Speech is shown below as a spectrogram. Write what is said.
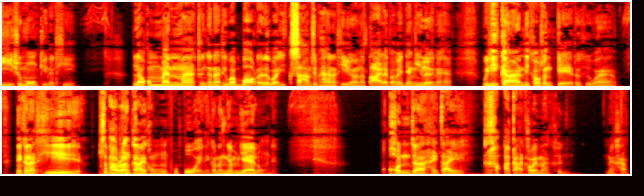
กี่ชั่วโมงกี่นาที แล้วก็แม่นมากถึงขนาดที่ว่าบอกได้เลยว่าอีกสามสิบห้านาทีกำลังจะตายอะไรประเภทอย่างนี้เลยนะฮะ วิธีการที่เขาสังเกตก็คือว่า ในขณะที่สภาพร่างกายของผู้ป่วยเนี่ยกำลังย่ำแย่ลงเนี่ย คนจะหายใจเข้าอากาศเข้าไปมากขึ้นนะครับ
